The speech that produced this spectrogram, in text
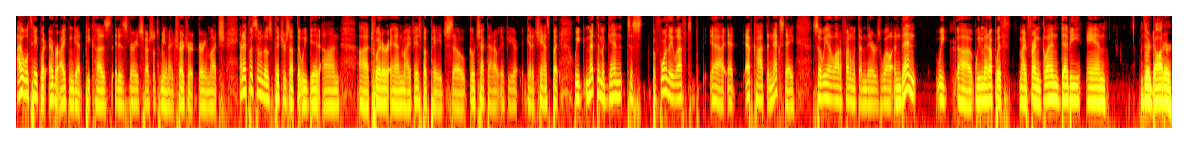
I will take whatever I can get because it is very special to me, and I treasure it very much. And I put some of those pictures up that we did on uh, Twitter and my Facebook page. So go check that out if you get a chance. But we met them again to before they left uh, at Epcot the next day, so we had a lot of fun with them there as well. And then we uh, we met up with my friend Glenn, Debbie, and their daughter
